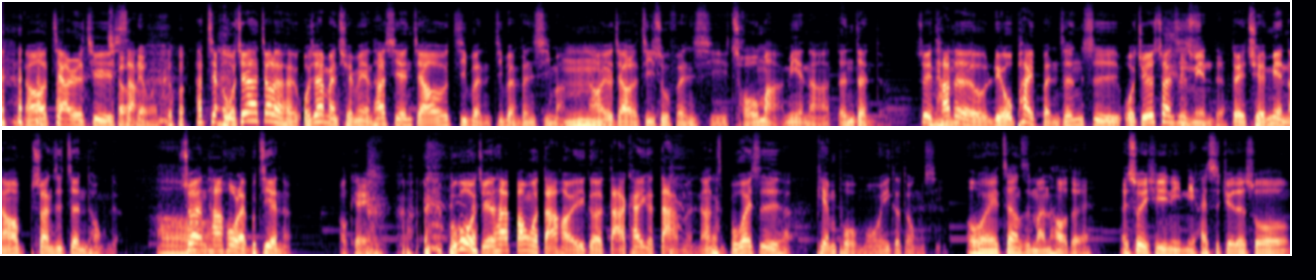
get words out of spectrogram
然后假日去上。两万多，他教，我觉得他教的很，我觉得还蛮全面。他先教基本基本分析嘛，嗯、然后又教了技术分析、筹码面啊等等的，所以他的流派本身是我觉得算是全面的，对，全面，然后算是正统的。哦，虽然他后来不见了，OK，不过我觉得他帮我打好一个，打开一个大门，然后不会是偏颇某一个东西。哦，哎，这样子蛮好的，哎，哎，所以其实你你还是觉得说，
